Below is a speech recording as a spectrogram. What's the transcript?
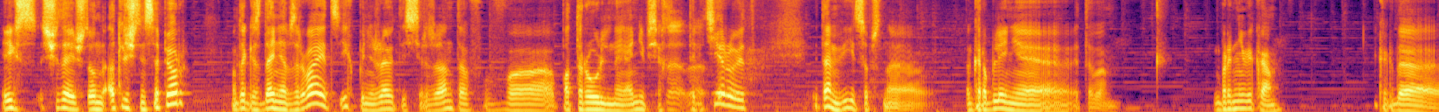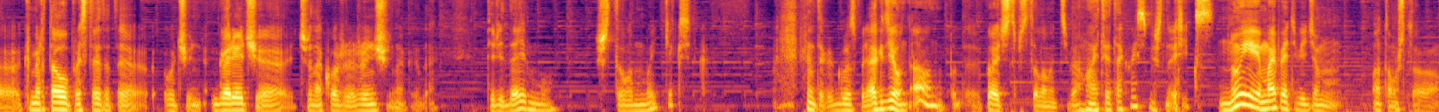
Рикс считает, что он отличный сапер, в итоге здание взрывается, их понижают из сержантов в патрульные, они всех Да, да. третируют, и там видит, собственно, ограбление этого броневика. Когда к Мертау пристает эта очень горячая чернокожая женщина, когда передай ему что он мой кексик. Я такой, господи, а где он? А, он прячется под столом от тебя. Ой, ты такой смешной, Рикс. Ну и мы опять видим о том, что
